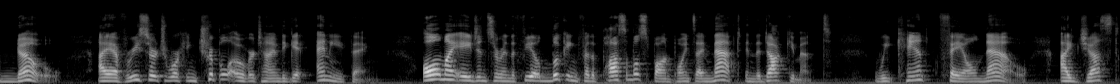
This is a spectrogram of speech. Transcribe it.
No. I have research working triple overtime to get anything. All my agents are in the field looking for the possible spawn points I mapped in the document. We can't fail now. I just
